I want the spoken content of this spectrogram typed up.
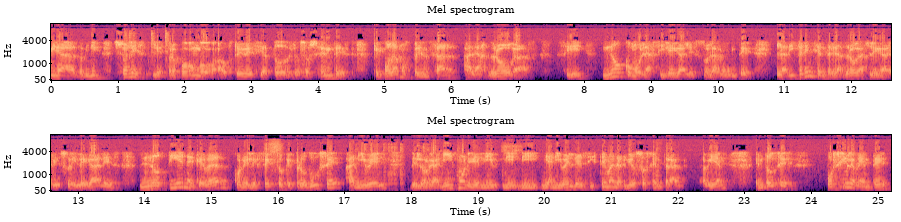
Mira, Dominique, yo les, les propongo a ustedes y a todos los oyentes que podamos pensar a las drogas, ¿sí? No como las ilegales solamente. La diferencia entre las drogas legales o ilegales no tiene que ver con el efecto que produce a nivel del organismo ni, ni, ni, ni a nivel del sistema nervioso central. ¿Está bien? Entonces, posiblemente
